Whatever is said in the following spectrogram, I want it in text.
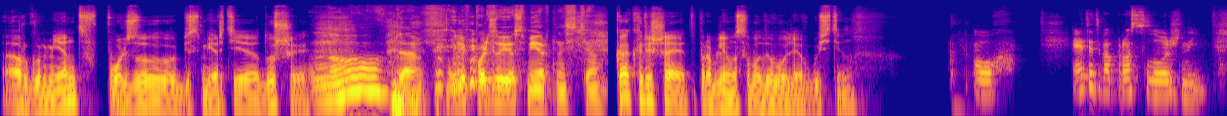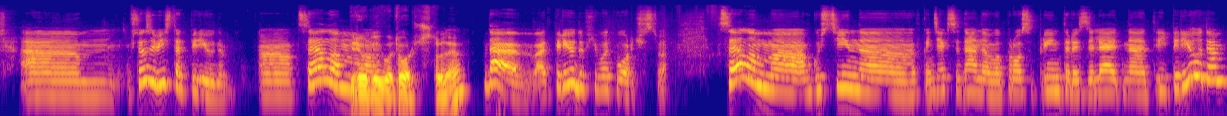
аргумент в пользу бессмертия души. Ну, да. Или в пользу ее смертности. Как решает проблему свободы воли Августин? Ох, этот вопрос сложный. Все зависит от периода. А, в целом... Периода его творчества, да? Да, от периодов его творчества. В целом а, Августин в контексте данного вопроса принято разделять на три периода.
